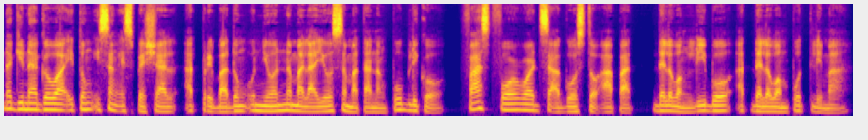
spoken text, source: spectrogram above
na ginagawa itong isang espesyal at pribadong unyon na malayo sa mata ng publiko, fast forward sa Agosto 4, 2025,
